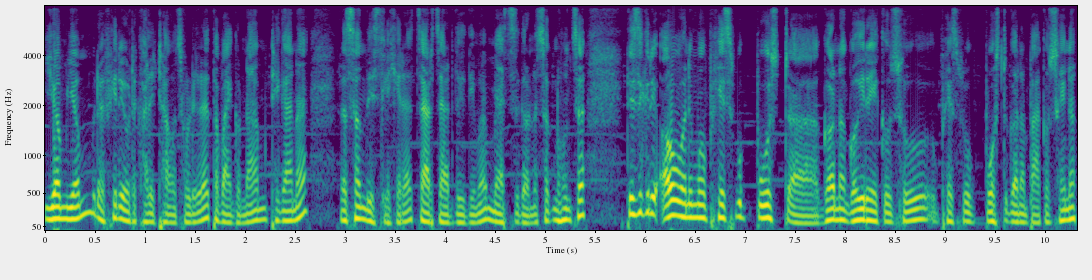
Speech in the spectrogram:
यम यम र फेरि एउटा खाली ठाउँ छोडेर तपाईँको नाम ठेगाना र सन्देश लेखेर चार चार दुई दिनमा म्यासेज गर्न सक्नुहुन्छ। त्यसै गरी अब भने म फेसबुक पोस्ट गर्न गइरहेको छु। फेसबुक पोस्ट गर्न पाएको छैन।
